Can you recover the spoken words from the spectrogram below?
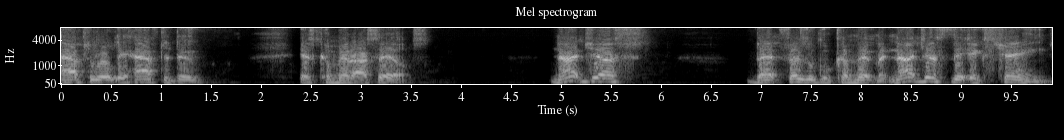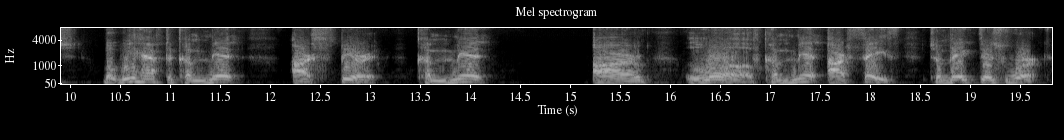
absolutely have to do is commit ourselves, not just that physical commitment, not just the exchange, but we have to commit our spirit, commit our love, commit our faith to make this work.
